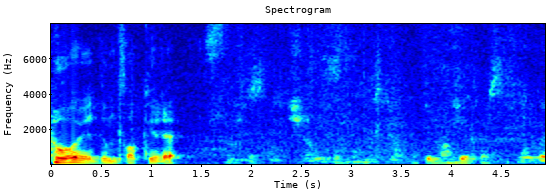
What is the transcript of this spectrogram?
Dua edin fakire. Afiyet olsun.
